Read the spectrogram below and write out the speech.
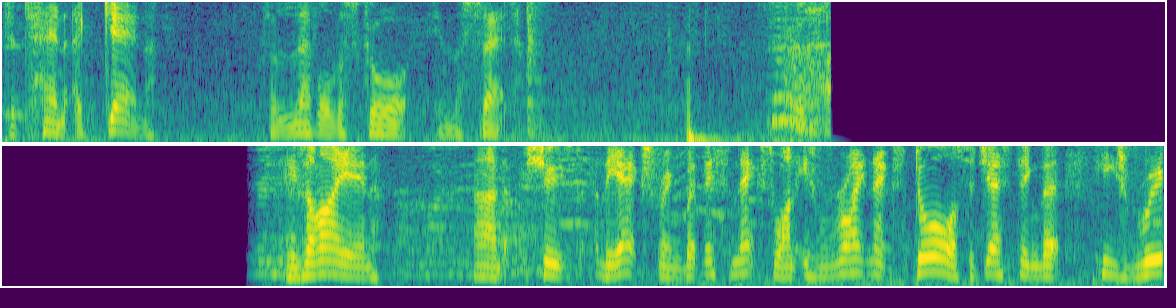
to 10 again to level the score in the set. His eye in and shoots the X ring, but this next one is right next door, suggesting that he's really.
